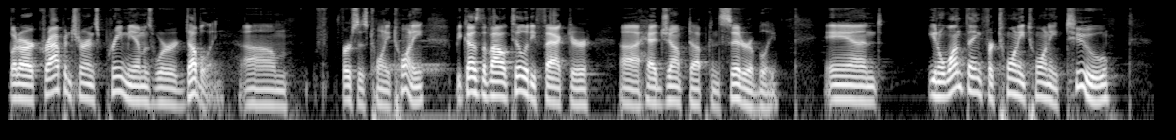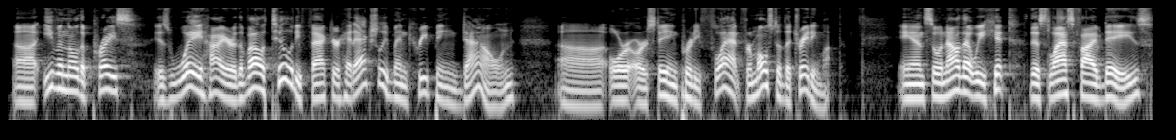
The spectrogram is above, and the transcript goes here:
but our crop insurance premiums were doubling. Um, versus 2020 because the volatility factor uh, had jumped up considerably. And, you know, one thing for 2022, uh, even though the price is way higher, the volatility factor had actually been creeping down uh, or, or staying pretty flat for most of the trading month. And so now that we hit this last five days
